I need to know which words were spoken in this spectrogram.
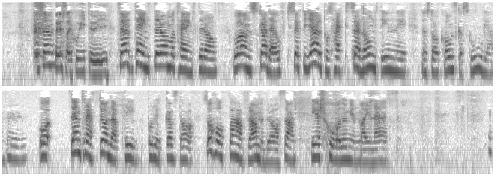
Och sen, Resten skiter vi i. sen tänkte de och tänkte de och önskade och sökte hjälp hos häxor långt in i den stockholmska skogen. Och den 30 april, på lyckans dag, så hoppar han fram i brasan. Ers konungen majonnäs.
